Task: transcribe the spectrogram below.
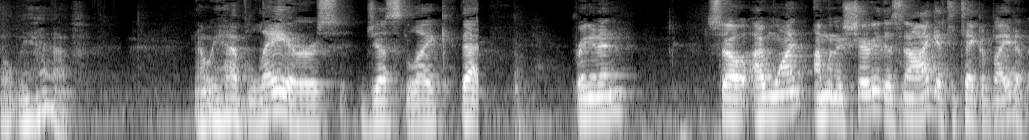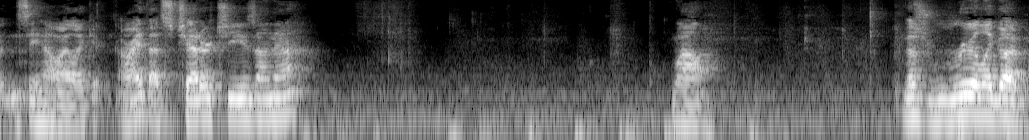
what we have. Now we have layers just like that. Bring it in. So I want, I'm gonna show you this. Now I get to take a bite of it and see how I like it. All right, that's cheddar cheese on that. Wow. That's really good.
